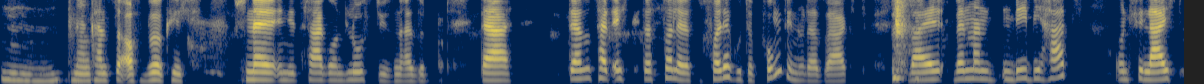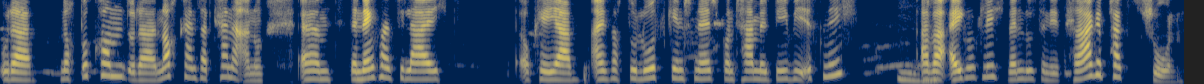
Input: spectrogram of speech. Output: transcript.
Mhm. dann kannst du auch wirklich schnell in die Trage und losdüsen. Also da, das ist halt echt das Tolle, das ist voll der gute Punkt, den du da sagst. Weil wenn man ein Baby hat und vielleicht oder noch bekommt oder noch keins hat, keine Ahnung, ähm, dann denkt man vielleicht, okay, ja, einfach so losgehen, schnell, spontan mit Baby ist nicht. Mhm. Aber eigentlich, wenn du es in die Trage packst, schon.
